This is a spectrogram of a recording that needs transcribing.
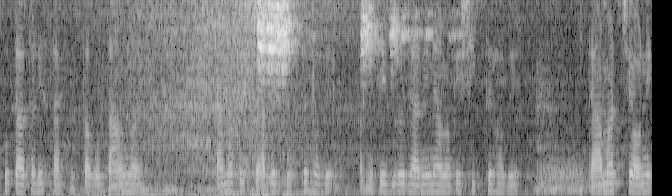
খুব তাড়াতাড়ি সাকসেস পাবো, তাও নয়। আমাকে স্ট্রাগল করতে হবে। আমি যেগুলো জানি না, আমাকে শিখতে হবে। তা আমার চেয়ে অনেক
